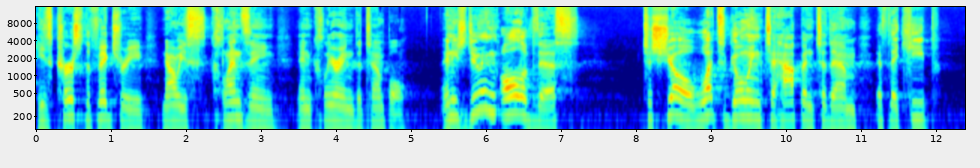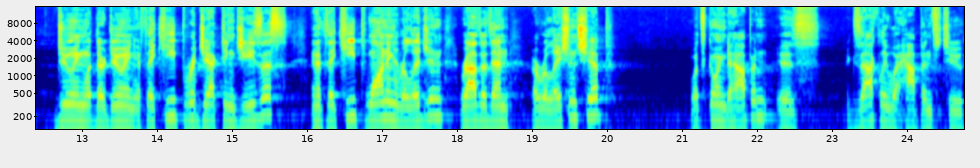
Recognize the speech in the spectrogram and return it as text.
He's cursed the fig tree. Now he's cleansing and clearing the temple. And he's doing all of this to show what's going to happen to them if they keep doing what they're doing, if they keep rejecting Jesus, and if they keep wanting religion rather than a relationship, what's going to happen is exactly what happens to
